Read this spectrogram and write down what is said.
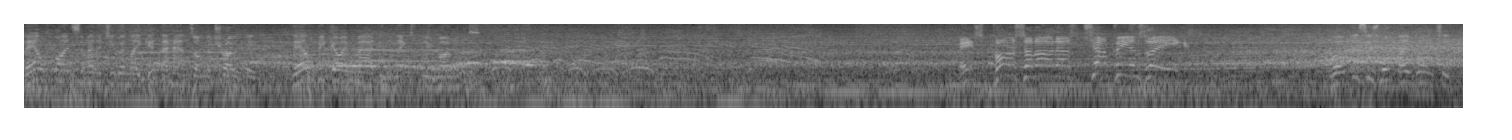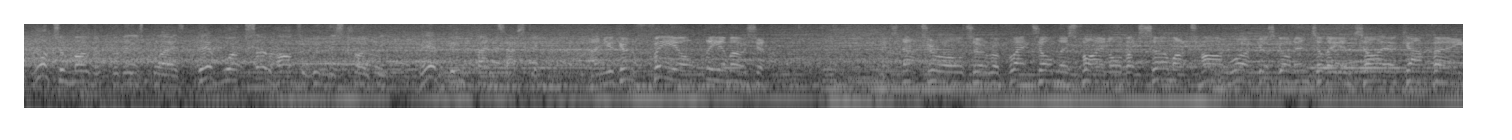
they'll find some energy when they get their hands on the trophy. They'll be going mad in the next few moments. It's Barcelona's Champions League. Well, this is what they wanted. What a moment for these players. They've worked so hard to win this trophy. They've been fantastic. And you can feel the emotion. It's natural to reflect on this final, but so much hard work has gone into the entire campaign.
